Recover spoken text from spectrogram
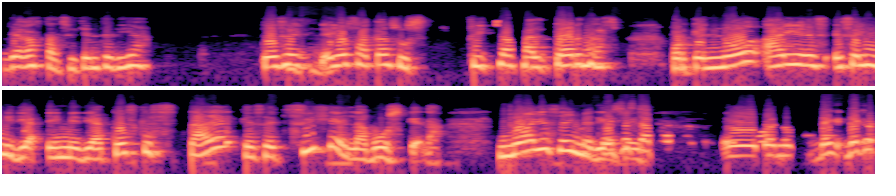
llega hasta el siguiente día. Entonces ellos sacan sus fichas alternas, porque no hay esa inmediatez que, está, que se exige en la búsqueda. No hay esa inmediatez. Eh, bueno, déjame,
